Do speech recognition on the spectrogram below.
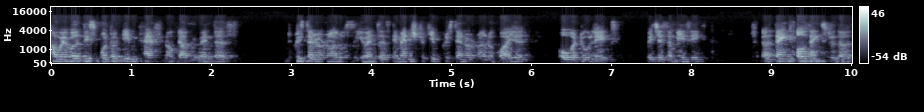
However, this Porto team have knocked out Juventus, Cristiano Ronaldo's Juventus. They managed to keep Cristiano Ronaldo quiet over two legs, which is amazing. Uh, thanks, all thanks to the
